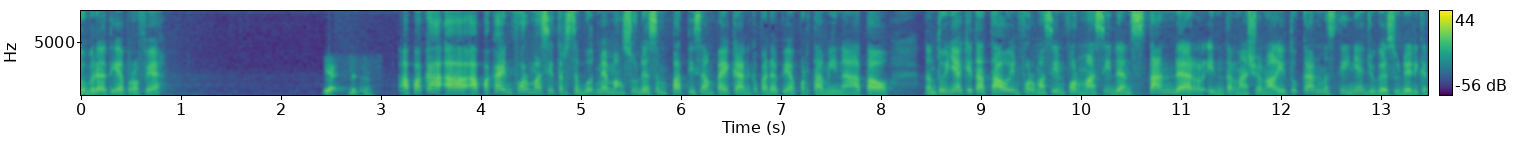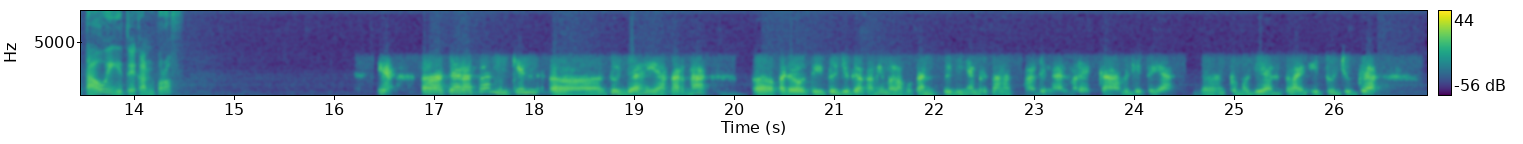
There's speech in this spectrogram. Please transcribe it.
berarti ya, Prof ya? Ya, betul. Apakah uh, apakah informasi tersebut memang sudah sempat disampaikan kepada pihak Pertamina atau tentunya kita tahu informasi-informasi dan standar internasional itu kan mestinya juga sudah diketahui gitu ya kan, Prof? Ya, eh, saya rasa mungkin eh, sudah ya karena eh, pada waktu itu juga kami melakukan studinya bersama-sama dengan mereka begitu ya. Eh, kemudian selain itu juga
